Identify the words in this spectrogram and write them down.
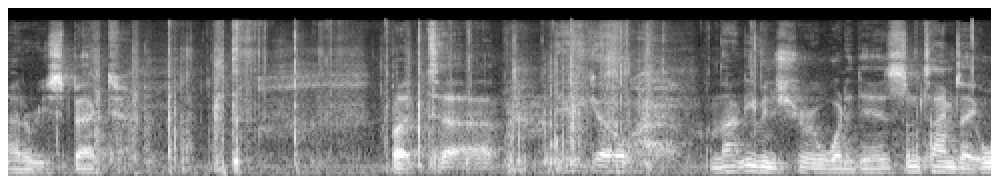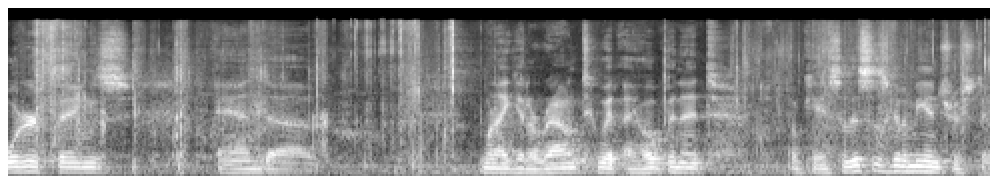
out of respect. But uh, there you go. I'm not even sure what it is. Sometimes I order things and uh, when I get around to it, I open it. Okay, so this is gonna be interesting.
